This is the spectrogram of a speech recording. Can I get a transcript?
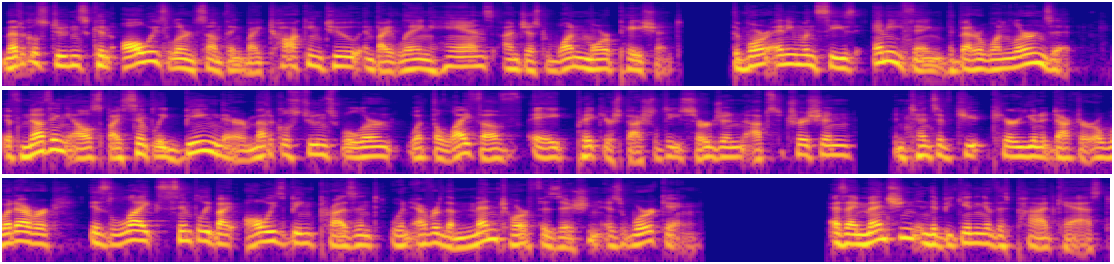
Medical students can always learn something by talking to and by laying hands on just one more patient. The more anyone sees anything, the better one learns it. If nothing else, by simply being there, medical students will learn what the life of a pick your specialty surgeon, obstetrician, intensive care unit doctor, or whatever is like simply by always being present whenever the mentor physician is working. As I mentioned in the beginning of this podcast,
